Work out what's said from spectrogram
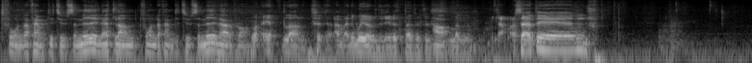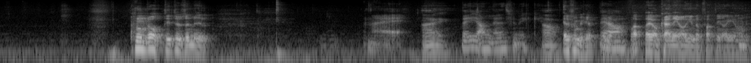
250 000 mil. Ett land 250 000 mil härifrån. Ett land. Ja, men det var ju överdrivet naturligtvis. Ja. Men ja, man säger att det är... 180 000 mil. Nej, Nej. det är ju alldeles för mycket. Ja. Är det för mycket? Ja. Jag kan, jag har ingen uppfattning. Jag har ingen aning.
